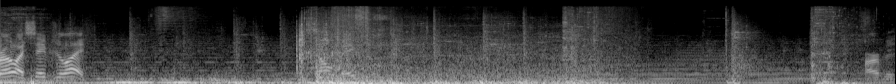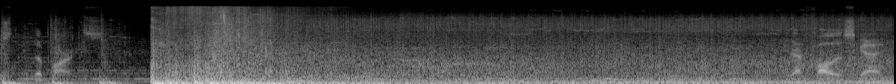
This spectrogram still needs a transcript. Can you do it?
Bro. I saved your life. So baby. Harvest the parts. You gotta follow this guy.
